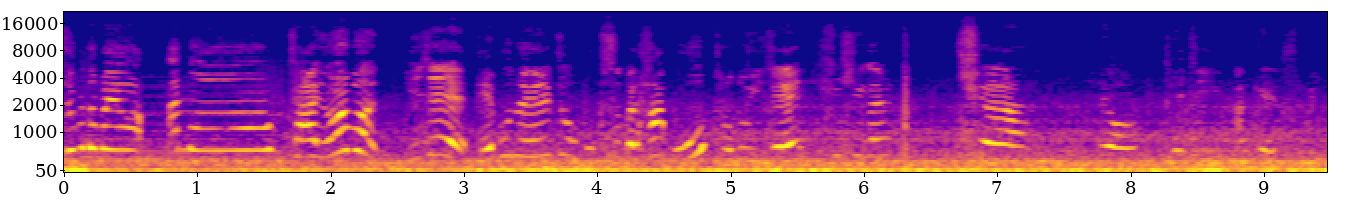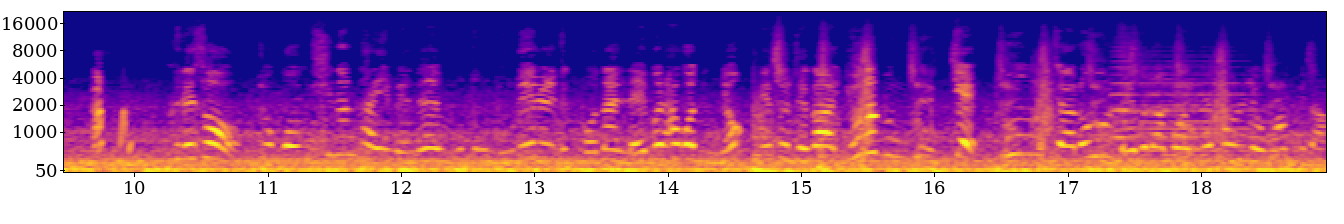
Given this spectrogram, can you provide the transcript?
좀 이따 봐요. 안녕. 자 여러분 이제 대본을 좀 복습을 하고 저도 이제 휴식을 취해야. 되지 않겠습니까? 그래서 조금 쉬는 타임에는 보통 노래를 듣거나 랩을 하거든요. 그래서 제가 여러분들께 진짜로 랩을 한번 해보려고 합니다.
